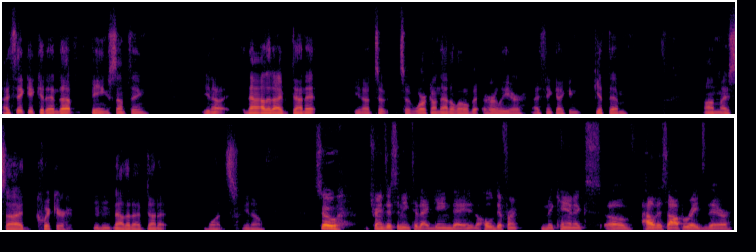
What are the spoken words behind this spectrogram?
I think it could end up being something. You know, now that I've done it, you know, to to work on that a little bit earlier, I think I can get them on my side quicker mm-hmm. now that I've done it once, you know. So transitioning to that game day, the whole different mechanics of how this operates there.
